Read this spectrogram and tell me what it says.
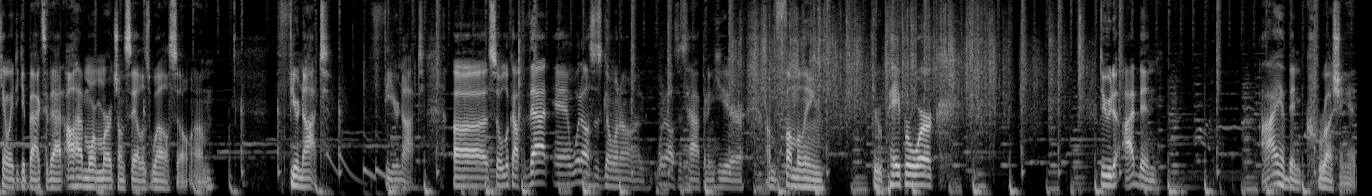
Can't wait to get back to that. I'll have more merch on sale as well. So um, fear not. Fear not. Uh, so look out for that. And what else is going on? What else is happening here? I'm fumbling through paperwork. Dude, I've been I have been crushing it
